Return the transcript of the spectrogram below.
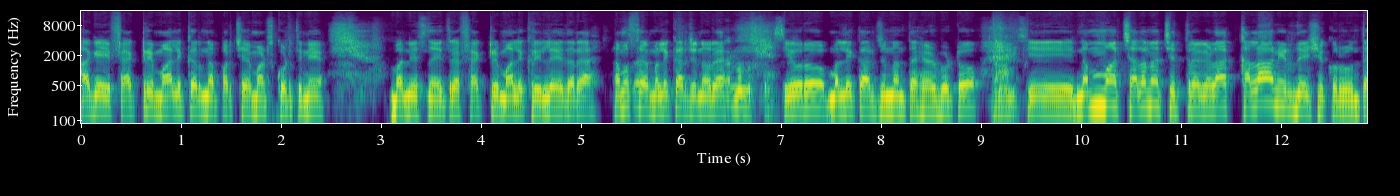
ಹಾಗೆ ಈ ಫ್ಯಾಕ್ಟ್ರಿ ಮಾಲೀಕರನ್ನ ಪರಿಚಯ ಮಾಡಿಸ್ಕೊಡ್ತೀನಿ. ಬನ್ನಿ ಸ್ನೇಹಿತರೆ ಫ್ಯಾಕ್ಟ್ರಿ ಮಾಲೀಕರು ಇಲ್ಲೇ ಇದ್ದಾರೆ ನಮಸ್ತೆ ಮಲ್ಲಿಕಾರ್ಜುನ್ ಅವರೇ. ಇವರು ಮಲ್ಲಿಕಾರ್ಜುನ್ ಅಂತ ಹೇಳ್ಬಿಟ್ಟು ಈ ನಮ್ಮ ಚಲನಚಿತ್ರಗಳ ಕಲಾ ನಿರ್ದೇಶಕರು ಅಂತ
